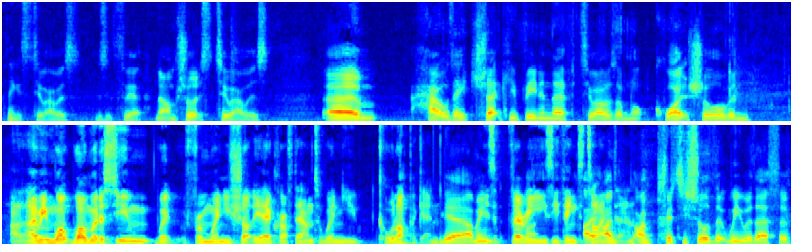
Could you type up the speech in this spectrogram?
I think it's two hours. Is it three? No, I'm sure it's two hours. Um, how they check you've been in there for two hours, I'm not quite sure. And I I mean, one, one would assume from when you shut the aircraft down to when you call up again. yeah, I mean, it's a very easy thing to time I'm, down. I'm pretty sure that we were there for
